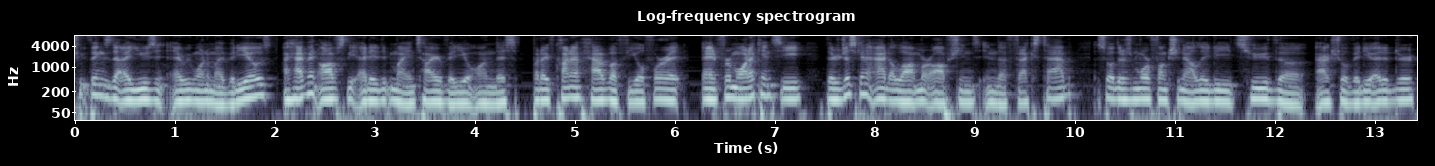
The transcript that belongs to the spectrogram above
two things that I use in every one of my videos. I haven't obviously edited my entire video on this, but I've kind of have a feel for it. And from what I can see, they're just going to add a lot more options in the effects tab. So there's more functionality to the actual video editor.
